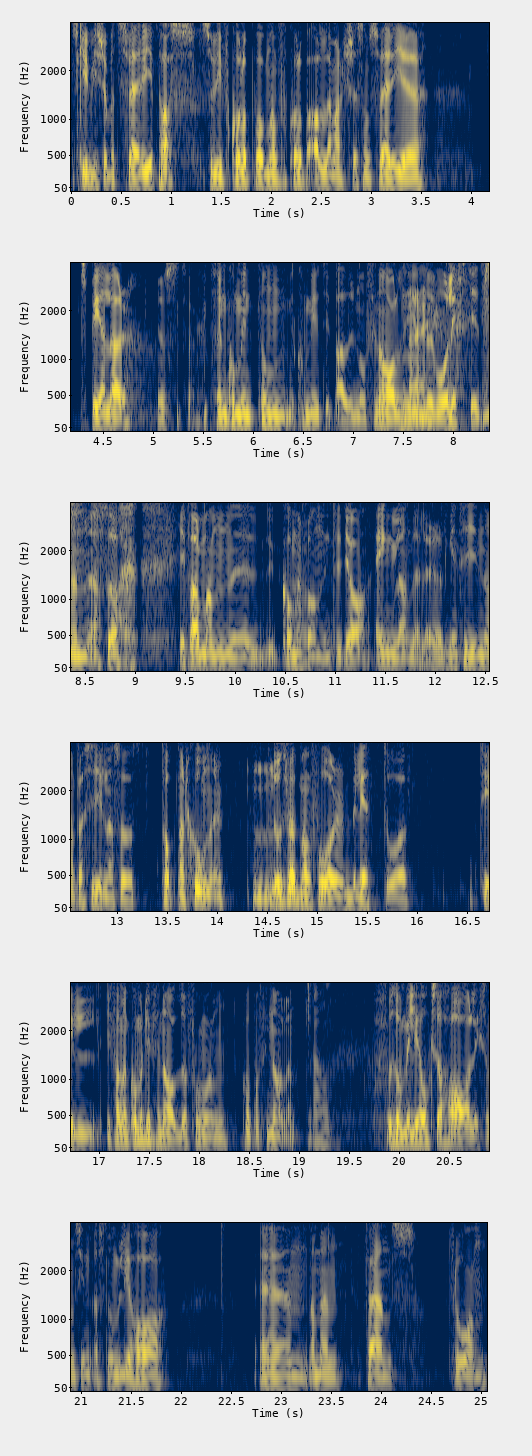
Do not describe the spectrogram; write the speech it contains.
ska vi köpa ett Sverige-pass. Så vi får kolla på, man får kolla på alla matcher som Sverige spelar. Just det. Sen kommer inte, de kommer ju typ aldrig nå final Nej. under vår livstid. Men alltså ifall man eh, kommer från, inte jag, England eller Argentina, Brasilien, alltså toppnationer. Mm. Då tror jag att man får biljett då till, ifall de kommer till final, då får man gå på finalen. Ja. Och de vill ju också ha liksom sin, alltså de vill ju ha ehm, ja, men, fans från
